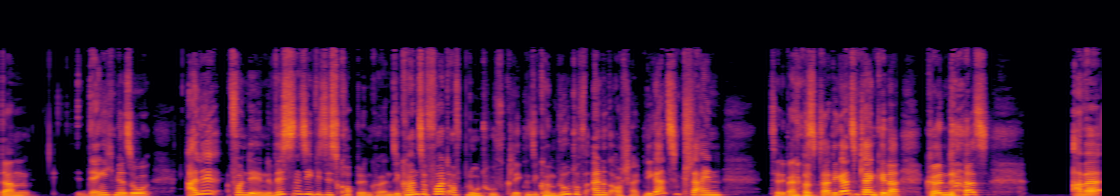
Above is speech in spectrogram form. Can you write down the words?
dann denke ich mir so, alle von denen wissen sie, wie sie es koppeln können. Sie können sofort auf Bluetooth klicken. Sie können Bluetooth ein- und ausschalten. Die ganzen kleinen jetzt hätte ich beinahe was gesagt, die ganzen kleinen Kinder können das, aber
